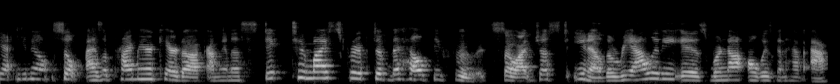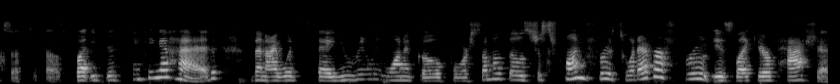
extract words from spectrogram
yeah, you know, so as a primary care doc, I'm going to stick to my script of the healthy foods. So I just, you know, the reality is we're not always going to have access to those. But if you're thinking ahead, then I would say you really want to go for some of those just fun fruits, whatever fruit is like your passion.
